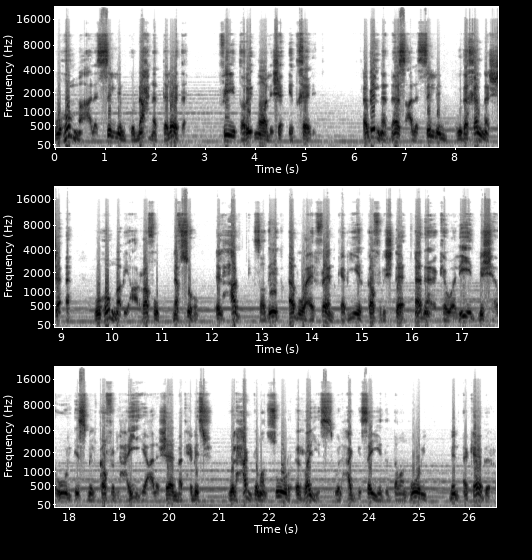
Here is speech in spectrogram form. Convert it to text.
وهم على السلم كنا إحنا التلاتة في طريقنا لشقة خالد. قابلنا الناس على السلم ودخلنا الشقة وهم بيعرفوا نفسهم. الحاج صديق أبو عرفان كبير كفر شتات أنا كوليد مش هقول اسم الكفر الحقيقي علشان ما تحبسش. والحاج منصور الريس والحاج سيد الدمنهوري من أكابر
